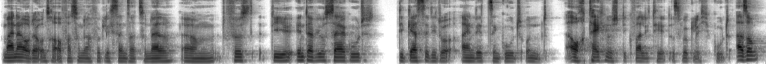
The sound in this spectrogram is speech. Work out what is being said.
meiner oder unserer Auffassung nach wirklich sensationell. Ähm, du führst die Interviews sehr gut, die Gäste, die du einlädst, sind gut und auch technisch die Qualität ist wirklich gut. Also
